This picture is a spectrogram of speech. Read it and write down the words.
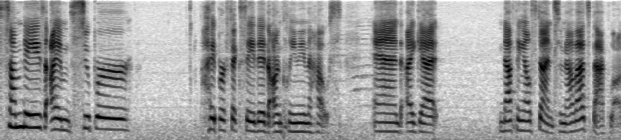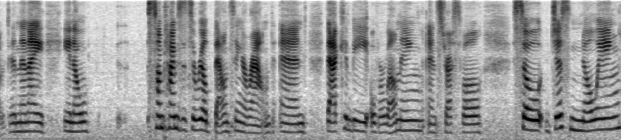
some days I'm super hyper fixated on cleaning the house and I get nothing else done. So now that's backlogged. And then I, you know, sometimes it's a real bouncing around and that can be overwhelming and stressful. So just knowing,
